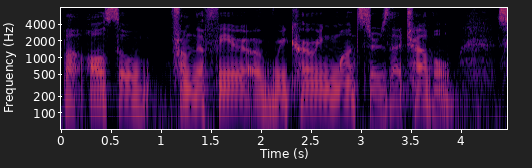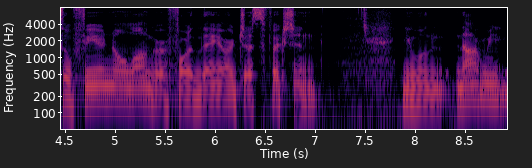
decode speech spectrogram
but also from the fear of recurring monsters that travel. So fear no longer, for they are just fiction. You will not re,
